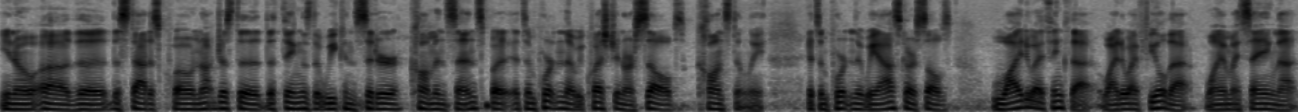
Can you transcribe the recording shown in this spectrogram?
you know uh, the the status quo not just the the things that we consider common sense but it's important that we question ourselves constantly. It's important that we ask ourselves why do i think that? Why do i feel that? Why am i saying that?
